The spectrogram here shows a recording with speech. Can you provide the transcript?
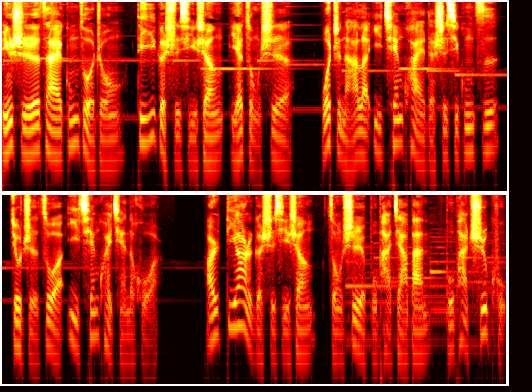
平时在工作中，第一个实习生也总是我只拿了一千块的实习工资，就只做一千块钱的活儿；而第二个实习生总是不怕加班，不怕吃苦，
